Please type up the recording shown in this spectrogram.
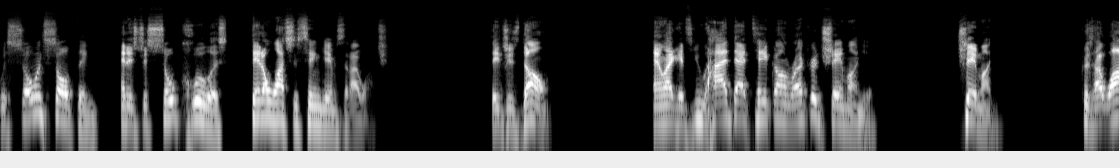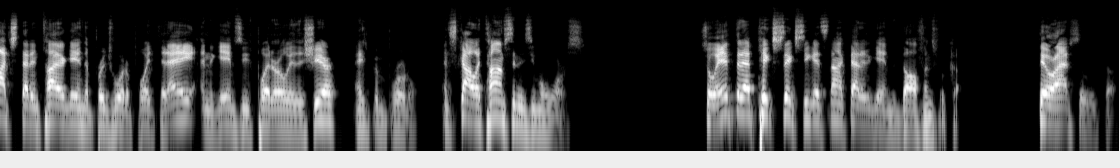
was so insulting and is just so clueless. They don't watch the same games that I watch. They just don't. And like, if you had that take on record, shame on you. Shame on you. Because I watched that entire game that Bridgewater played today and the games he's played earlier this year, and he's been brutal. And Skylar Thompson is even worse. So after that pick six, he gets knocked out of the game. The Dolphins were cooked. They were absolutely cooked.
